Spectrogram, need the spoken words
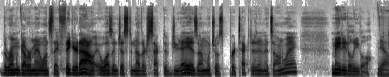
the Roman government, once they figured out it wasn't just another sect of Judaism, which was protected in its own way, made it illegal. Yeah.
